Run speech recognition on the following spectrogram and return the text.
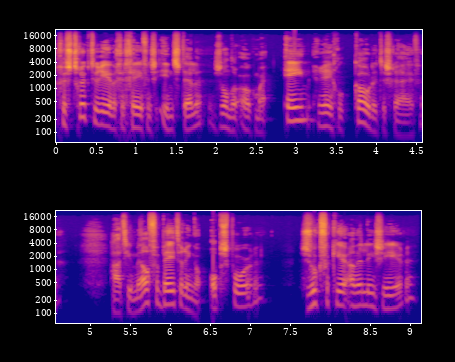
gestructureerde gegevens instellen zonder ook maar één regel code te schrijven, HTML-verbeteringen opsporen, zoekverkeer analyseren,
